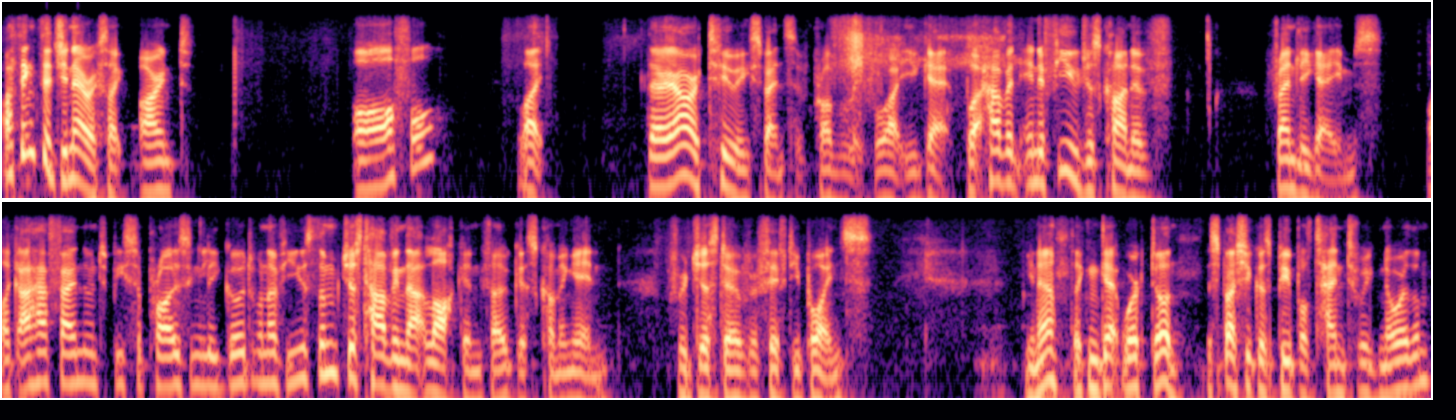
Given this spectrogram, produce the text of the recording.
I think the generics like aren't awful. Like they are too expensive probably for what you get, but having in a few just kind of friendly games, like I have found them to be surprisingly good when I've used them. Just having that lock and focus coming in for just over fifty points, you know, they can get work done. Especially because people tend to ignore them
